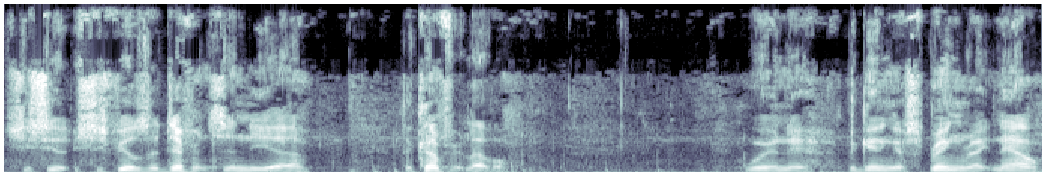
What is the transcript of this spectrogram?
she she feels a difference in the uh, the comfort level. We're in the beginning of spring right now,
